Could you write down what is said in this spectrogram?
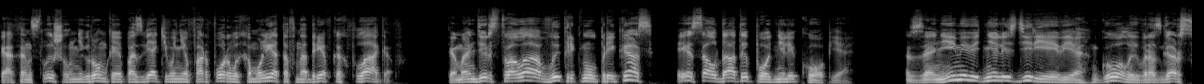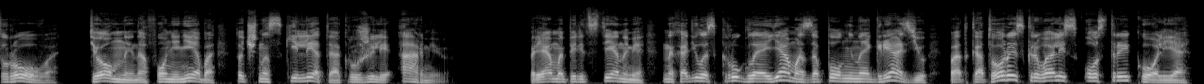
Кахан слышал негромкое позвякивание фарфоровых амулетов на древках флагов. Командир ствола выкрикнул приказ, и солдаты подняли копья. За ними виднелись деревья, голые в разгар сурового, темные на фоне неба, точно скелеты окружили армию. Прямо перед стенами находилась круглая яма, заполненная грязью, под которой скрывались острые колья.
